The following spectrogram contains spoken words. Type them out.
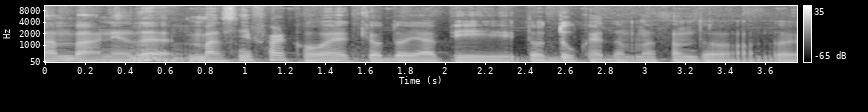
ta mbanin dhe mhm. mbas një far kohe kjo do japi do duket domethënë do do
